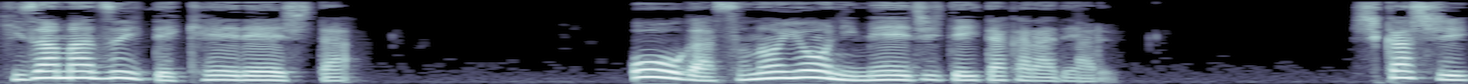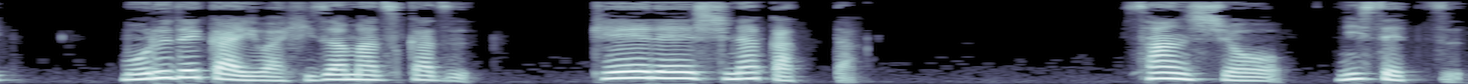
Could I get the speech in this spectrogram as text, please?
ひざまずいて敬礼した。王がそのように命じていたからである。しかしモルデカイはひざまずかず、敬礼しなかった。三章二節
